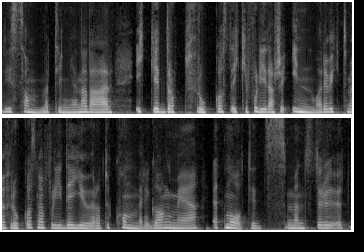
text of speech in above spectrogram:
de samme tingene der. Ikke dropp frokost. Ikke fordi det er så innmari viktig med frokost, men fordi det gjør at du kommer i gang med et måltidsmønster, et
